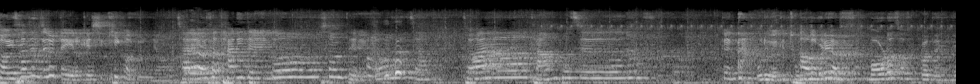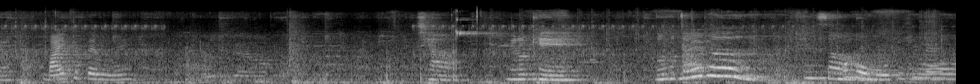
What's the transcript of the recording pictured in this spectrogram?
저희 사진 찍을 때 이렇게 시키거든요. 자, 여기서 다리 들고, 손 들고. 자, 좋아요. 다음 포즈. 그러니까 우리 왜 이렇게 아, 좀 우리가 멀어졌거든요. 마이크 때문에. 자, 이렇게 너무 짧은 팬싸가 어머 어머 조심해.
